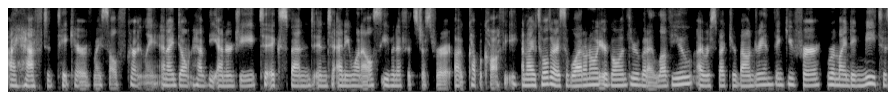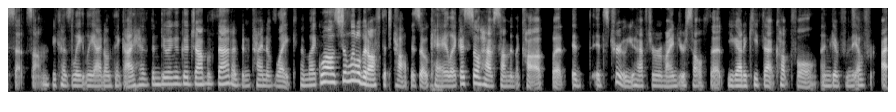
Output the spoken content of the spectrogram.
I have to take care of myself currently. And I don't have the energy to expend into anyone else, even if it's just for a cup of coffee. And I told her, I said, Well, I don't know what you're going through, but I love you. I respect your boundary. And thank you for reminding me to set some because lately I don't think I have been doing a good job of that. I've been kind of like, I'm like, well, it's just a little bit off the top is okay. Like I still have some in the cup, but it, it's true. You have to remind yourself that you got to keep that cup full and give from the, I,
